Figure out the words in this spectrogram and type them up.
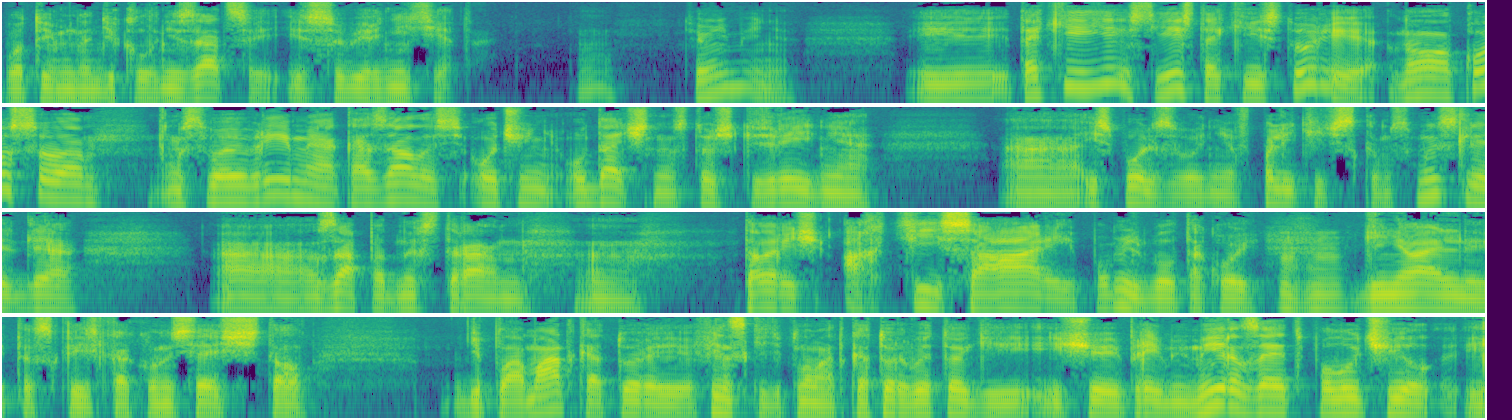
вот именно деколонизации и суверенитета. Ну, тем не менее. И такие есть, есть такие истории, но Косово в свое время оказалось очень удачно с точки зрения а, использования в политическом смысле для западных стран, а, товарищ Ахти Саари, помнишь, был такой угу. гениальный, так сказать, как он себя считал, дипломат, который, финский дипломат, который в итоге еще и премию мира за это получил, и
